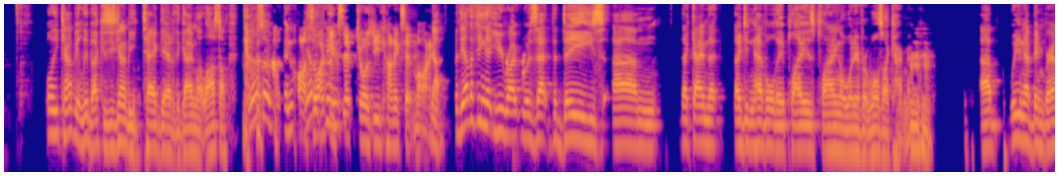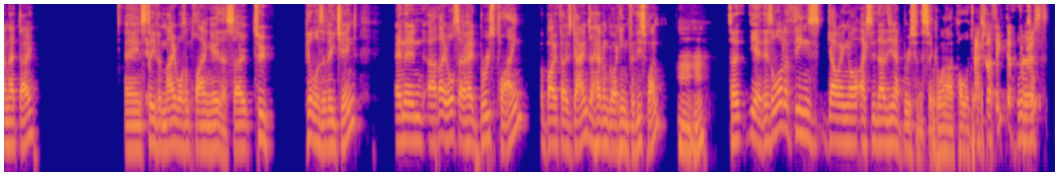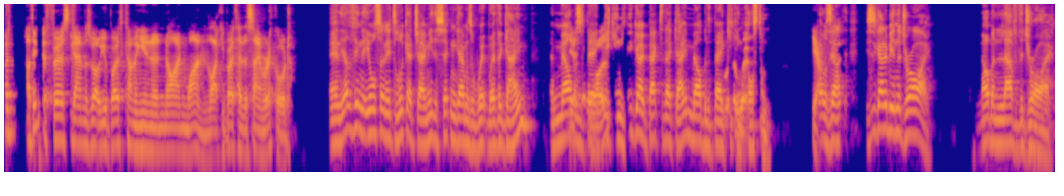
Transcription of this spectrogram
Well, he can't be a Libba because he's going to be tagged out of the game like last time. And also, and Oh, so I have to accept yours, you can't accept mine. No, but the other thing that you wrote was that the D's, um, that game that they didn't have all their players playing or whatever it was, I can't remember. Mhm. Uh, we didn't have Ben Brown that day, and Steven May wasn't playing either. So two pillars at each end, and then uh, they also had Bruce playing for both those games. I haven't got him for this one. Mhm. So yeah, there's a lot of things going on. Actually, no, they didn't have Bruce for the second one. I apologize. Actually, I think the first, I think the first game as well. You're both coming in at nine one, like you both had the same record. And the other thing that you also need to look at, Jamie, the second game was a wet weather game, and Melbourne's Yes, kicking. If you go back to that game, Melbourne's bad kicking cost them. Yeah. that was. This is going to be in the dry. Melbourne love the dry.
